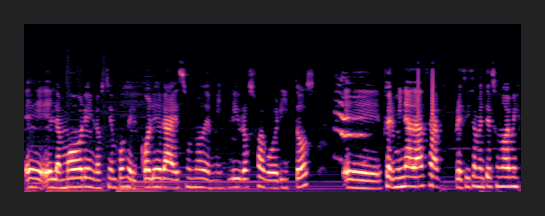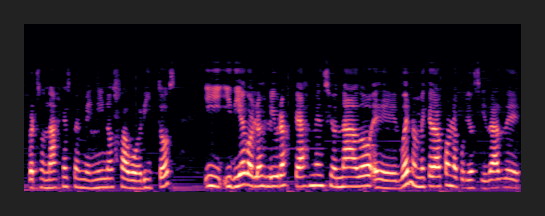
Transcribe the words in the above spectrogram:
Eh, el amor en los tiempos del cólera es uno de mis libros favoritos. Eh, Fermina Daza precisamente es uno de mis personajes femeninos favoritos y, Diego, los libros que has mencionado, eh, bueno, me he quedado con la curiosidad de,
